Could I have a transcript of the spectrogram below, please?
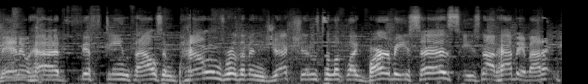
Man who had 15,000 pounds worth of injections to look like Barbie says he's not happy about it.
